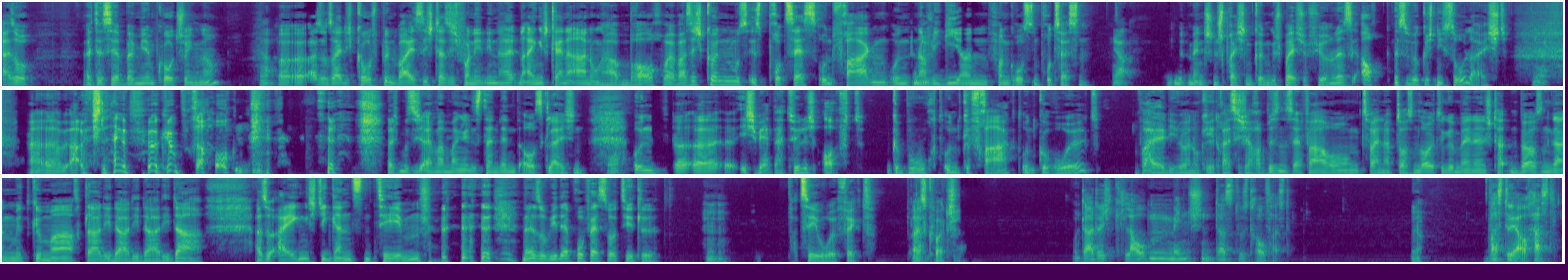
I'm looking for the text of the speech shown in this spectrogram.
Also, das ist ja bei mir im Coaching, ne? Ja. Äh, äh, also seit ich Coach bin, weiß ich, dass ich von den Inhalten eigentlich keine Ahnung haben brauche, weil was ich können muss, ist Prozess und Fragen und mhm. Navigieren von großen Prozessen. Ja. Mit Menschen sprechen können, Gespräche führen. Und das ist auch ist wirklich nicht so leicht. Ja. Ja, da habe ich lange für gebraucht. Vielleicht muss ich einfach mangelndes Talent ausgleichen. Ja. Und äh, äh, ich werde natürlich oft gebucht und gefragt und geholt, weil die hören, okay, 30 Jahre Business-Erfahrung, zweieinhalbtausend Leute gemanagt, hat einen Börsengang mitgemacht, da, die, da, die, da, die, da. Also eigentlich die ganzen Themen, ne, so wie der Professortitel. Mhm. Placebo-Effekt. Alles ja. Quatsch. Und dadurch glauben Menschen, dass du es drauf hast. Ja. Was du ja auch hast.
